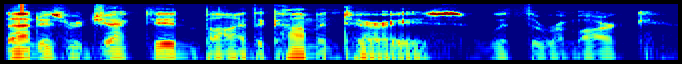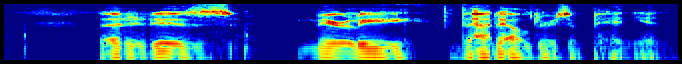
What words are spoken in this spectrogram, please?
That is rejected by the commentaries with the remark that it is merely that elder's opinion,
